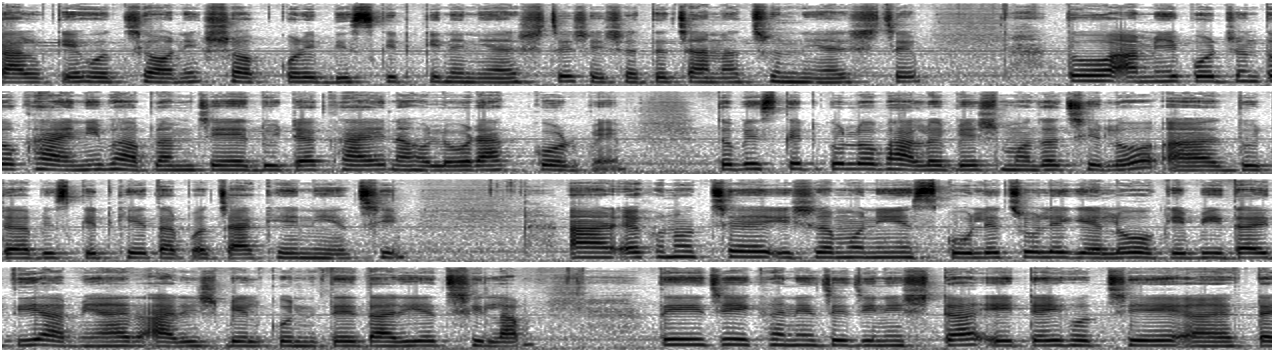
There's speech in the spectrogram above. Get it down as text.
কালকে হচ্ছে অনেক শখ করে বিস্কিট কিনে নিয়ে আসছে, সেই সাথে চানাচুর নিয়ে আসছে। তো আমি এ পর্যন্ত খাইনি, ভাবলাম যে দুইটা খাই, না হলেও রাগ করবে। তো বিস্কিটগুলো ভালো বেশ মজা ছিল। আর দুইটা বিস্কিট খেয়ে তারপর চা খেয়ে নিয়েছি। আর এখন হচ্ছে ইসরামণি স্কুলে চলে গেল। ওকে বিদায় দিয়ে আমি আর আরিশ বেলকনিতে দাঁড়িয়েছিলাম। তো এই যে এখানে যে জিনিসটা, এটাই হচ্ছে একটা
